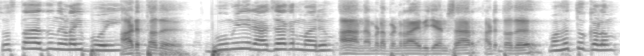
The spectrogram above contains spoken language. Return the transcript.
സ്വസ്ഥാനത്ത് നിളകിപ്പോയി അടുത്തത്. ഭൂമിയിലെ രാജാക്കന്മാരും ആ നമ്മുടെ പിണറായി വിജയൻ സാർ അടുത്തത്. മഹത്തുക്കളും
